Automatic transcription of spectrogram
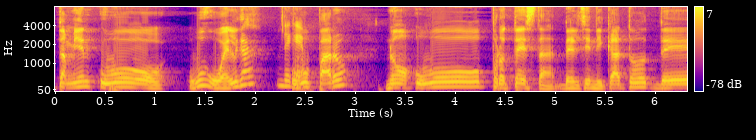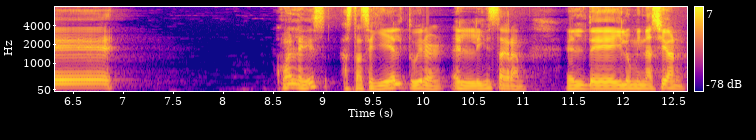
también hubo, ¿hubo huelga, ¿De qué? hubo paro, no, hubo protesta del sindicato de... ¿Cuál es? Hasta seguí el Twitter, el Instagram, el de iluminación.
